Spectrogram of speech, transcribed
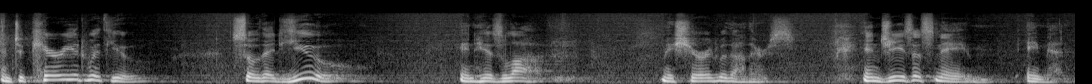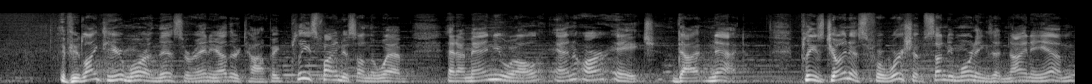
and to carry it with you so that you, in His love, may share it with others. In Jesus' name, amen. If you'd like to hear more on this or any other topic, please find us on the web at emmanuelnrh.net. Please join us for worship Sunday mornings at 9 a.m.,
